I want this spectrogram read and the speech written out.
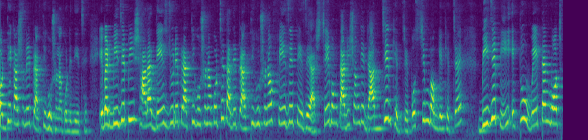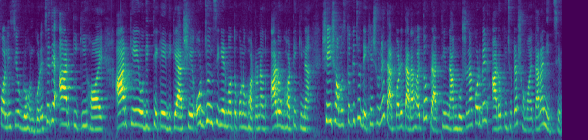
অর্ধেক আসনের প্রার্থী ঘোষণা করে দিয়েছে। এবার বিজেপি সারা দেশ জুড়ে প্রার্থী ঘোষণা করছে, তাদের প্রার্থী ঘোষণাও ফেজে ফেজে আসছে এবং তারই সঙ্গে রাজ্যের ক্ষেত্রে, পশ্চিমবঙ্গের ক্ষেত্রে বিজেপি একটু ওয়েট অ্যান্ড ওয়াচ পলিসিও গ্রহণ করেছে যে আর কি কি হয়, আর কে ওদিক থেকে এদিকে আসে, অর্জুন সিং এর মতো কোনো ঘটনা আরও ঘটে কিনা, সেই সমস্ত কিছু দেখে শুনে তারপরে তারা হয়তো প্রার্থীর নাম ঘোষণা করবেন আরও কিছুটা সময় তারা নিচ্ছেন।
